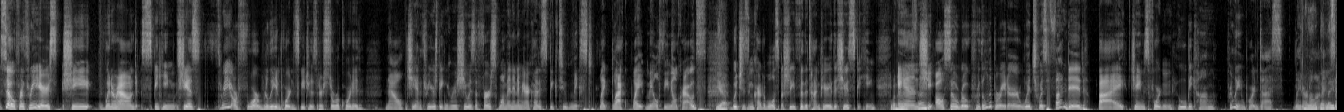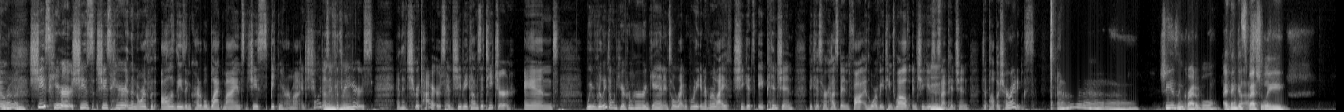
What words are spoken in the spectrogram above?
So for three years, she went around speaking. She has three or four really important speeches that are still recorded now. She had a three year speaking career. She was the first woman in America to speak to mixed, like black, white, male, female crowds. Yeah. Which is incredible, especially for the time period that she was speaking. 100%. And she also wrote for The Liberator, which was funded by James Forten, who will become really important to us later on. Later so on. she's here. She's she's here in the north with all of these incredible black minds, and she's speaking her mind. She only does mm-hmm. it for three mm-hmm. years, and then she retires and she becomes a teacher and we really don't hear from her again until right before the end of her life. She gets a pension because her husband fought in the War of 1812 and she uses mm. that pension to publish her writings. Ah, she is incredible. I think, especially.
